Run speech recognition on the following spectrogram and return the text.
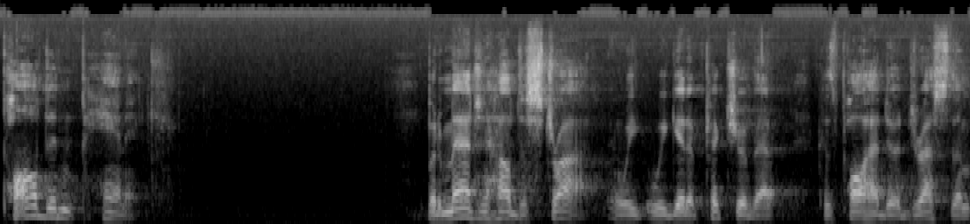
Paul didn't panic. But imagine how distraught, and we, we get a picture of that because Paul had to address them,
